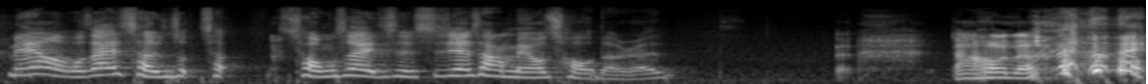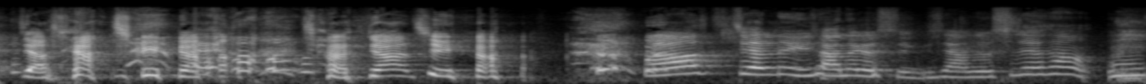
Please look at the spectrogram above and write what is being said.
没有，我再重重重申一次，世界上没有丑的人。然后呢？讲下去啊，讲下去啊！我要建立一下那个形象，就世界上，嗯，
